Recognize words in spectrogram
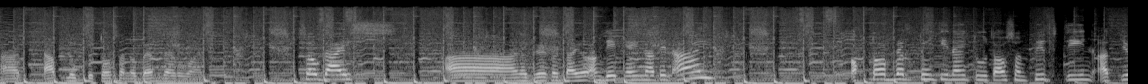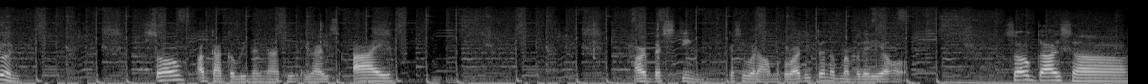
at upload ko to sa November 1 so guys uh, nag-record tayo. Ang date ngayon natin ay October 29, 2015 at yun. So ang gagawin lang natin guys ay harvesting kasi wala akong magawa dito. Nagmamadali ako. So guys uh,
